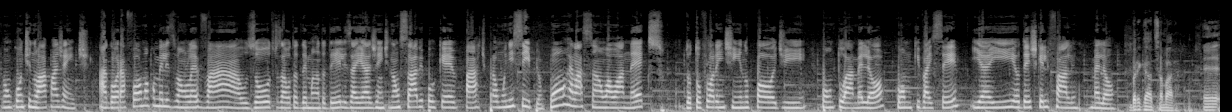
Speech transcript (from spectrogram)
vão continuar com a gente. Agora, a forma como eles vão levar os outros, a outra demanda deles, aí a gente não sabe porque parte para o município. Com relação ao anexo, doutor Florentino pode pontuar melhor como que vai ser e aí eu deixo que ele fale melhor. Obrigado, Samara. É,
